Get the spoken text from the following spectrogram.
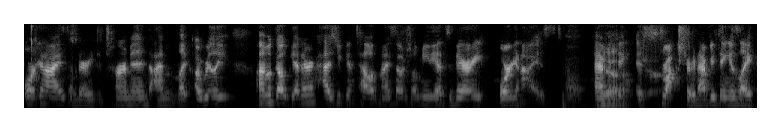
organized. I'm very determined. I'm like a really, I'm a go getter. As you can tell with my social media, it's very organized. Everything is structured. Everything is like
